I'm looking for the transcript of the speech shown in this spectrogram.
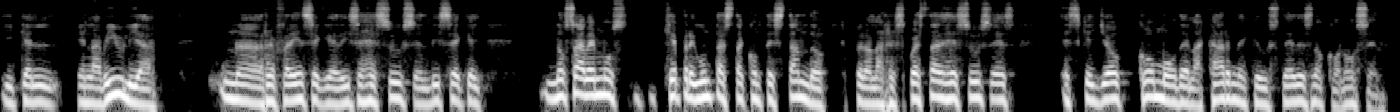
y que en la Biblia, una referencia que dice Jesús, él dice que no sabemos qué pregunta está contestando, pero la respuesta de Jesús es, es que yo como de la carne que ustedes no conocen.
